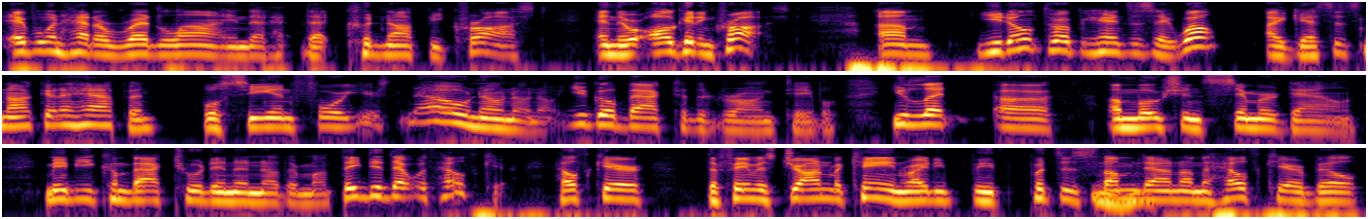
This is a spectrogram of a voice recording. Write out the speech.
everyone had a red line that that could not be crossed, and they were all getting crossed. Um, you don't throw up your hands and say, "Well, I guess it's not going to happen. We'll see in four years." No, no, no, no. You go back to the drawing table. You let uh, emotions simmer down. Maybe you come back to it in another month. They did that with healthcare. Healthcare. The famous John McCain, right? He, he puts his thumb mm-hmm. down on the healthcare bill.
